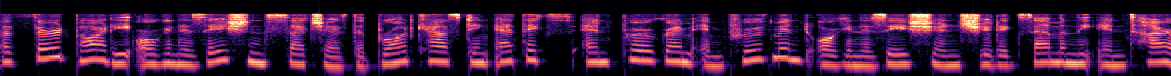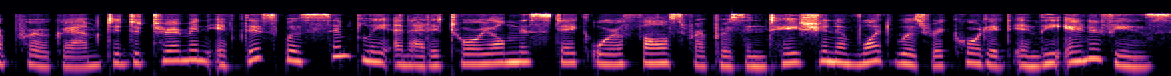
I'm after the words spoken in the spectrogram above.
A third-party organization such as the Broadcasting Ethics and Program Improvement Organization should examine the entire program to determine if this was simply an editorial mistake or a false representation of what was recorded in the interviews.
